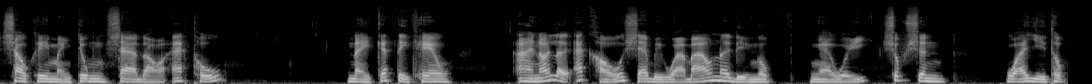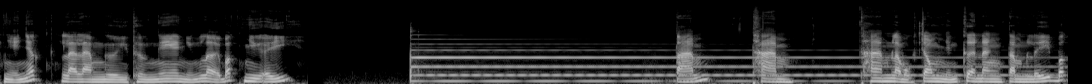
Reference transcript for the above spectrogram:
sau khi mạng chung sa đỏ ác thú. Này các tỳ kheo, ai nói lời ác khẩu sẽ bị quả báo nơi địa ngục, ngạ quỷ, súc sinh, Quả dị thục nhẹ nhất là làm người thường nghe những lời bất như ý. 8. Tham Tham là một trong những cơ năng tâm lý bất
